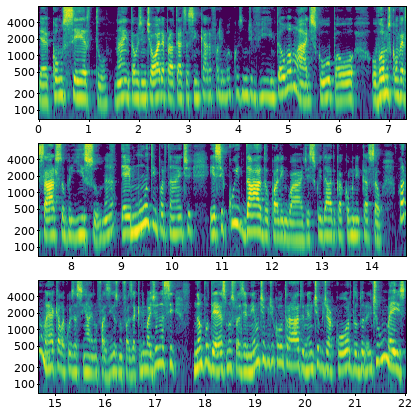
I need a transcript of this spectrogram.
é, conserto, né? Então a gente olha para trás e diz assim, cara, falei uma coisa não devia, então vamos lá, desculpa, ou, ou vamos conversar sobre isso, né? É muito importante esse cuidado com a linguagem, esse cuidado com a comunicação. Agora não é aquela coisa assim, ah, não faz isso, não faz aquilo. Imagina se não pudéssemos fazer nenhum tipo de contrato, nenhum tipo de acordo durante um mês,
